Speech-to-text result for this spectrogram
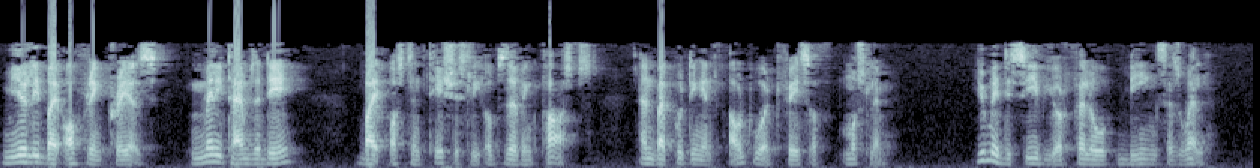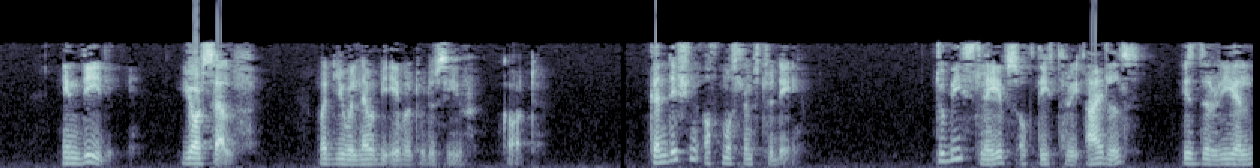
Merely by offering prayers many times a day, by ostentatiously observing fasts and by putting an outward face of Muslim, you may deceive your fellow beings as well. Indeed, yourself, but you will never be able to deceive God. Condition of Muslims today. To be slaves of these three idols is the real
